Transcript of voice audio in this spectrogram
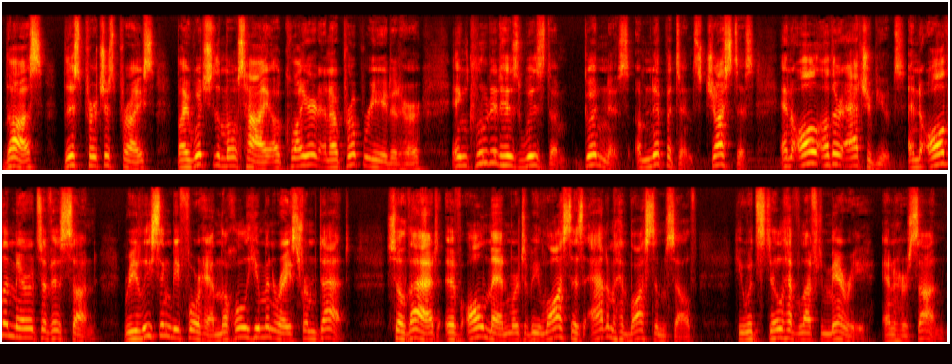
Thus, this purchase price, by which the Most High acquired and appropriated her, included his wisdom, goodness, omnipotence, justice, and all other attributes, and all the merits of his Son, releasing beforehand the whole human race from debt, so that, if all men were to be lost as Adam had lost himself, he would still have left Mary and her Son.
